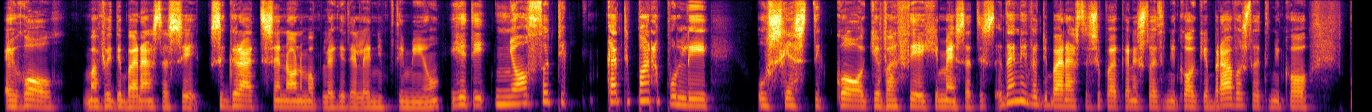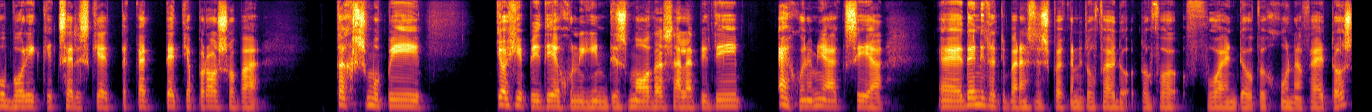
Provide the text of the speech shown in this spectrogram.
εγώ με αυτή την παράσταση συγκράτησα ένα όνομα που λέγεται Ελένη Νευτημίου γιατί νιώθω ότι κάτι πάρα πολύ ουσιαστικό και βαθύ έχει μέσα της. Δεν είδα την παράσταση που έκανε στο Εθνικό και μπράβο στο Εθνικό που μπορεί και ξέρεις και τε- κάτι τέτοια πρόσωπα τα χρησιμοποιεί και όχι επειδή έχουν γίνει της μόδας αλλά επειδή έχουν μια αξία. Ε, δεν είδα την παράσταση που έκανε το, Φέντο, το Φο- Φουέντο Βεχούνα φέτος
